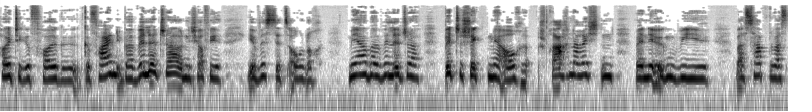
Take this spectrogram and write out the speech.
heutige Folge gefallen über Villager und ich hoffe, ihr, ihr wisst jetzt auch noch mehr über Villager. Bitte schickt mir auch Sprachnachrichten, wenn ihr irgendwie was habt, was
